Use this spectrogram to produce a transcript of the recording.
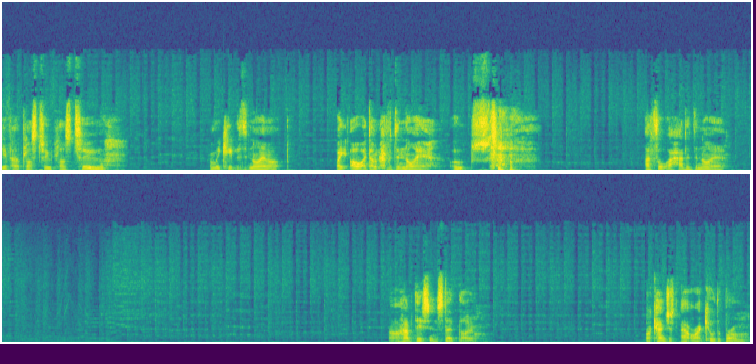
Give her plus two, plus two. And we keep the denier up. Wait, oh, I don't have a denier. Oops. I thought I had a denier. I have this instead though. I can just outright kill the Brom.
